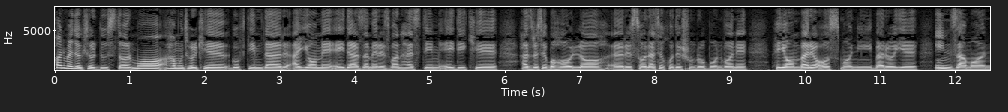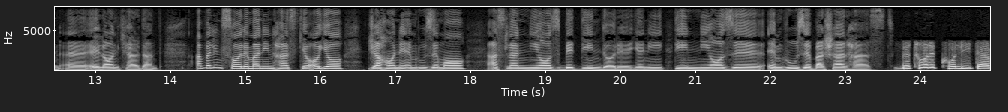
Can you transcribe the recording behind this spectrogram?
خانم دکتر دوستدار ما همونطور که گفتیم در ایام عید اعظم رزوان هستیم. عیدی که حضرت بهاءالله رسالت خودشون رو به عنوان پیامبر آسمانی برای این زمان اعلان کردند. اولین سال من این هست که آیا جهان امروز ما اصلا نیاز به دین داره یعنی دین نیاز امروز بشر هست؟ به طور کلی در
